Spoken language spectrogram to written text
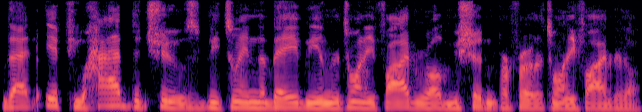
that if you had to choose between the baby and the twenty-five-year-old, you shouldn't prefer the twenty-five-year-old.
